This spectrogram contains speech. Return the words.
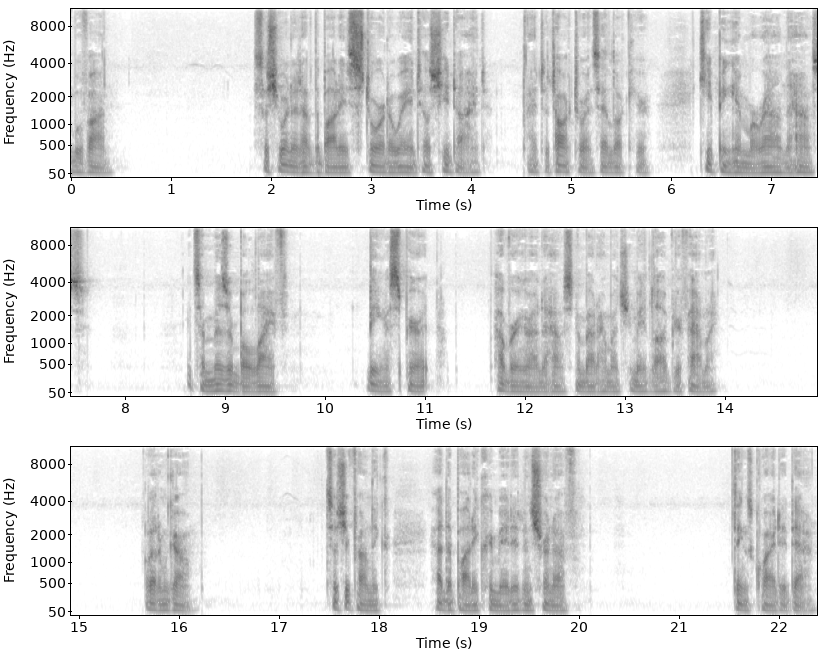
move on. So she wanted to have the body stored away until she died. I had to talk to her and say, look, you're keeping him around the house. It's a miserable life being a spirit hovering around a house, no matter how much you may love your family let him go. So she finally had the body cremated, and sure enough, things quieted down.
